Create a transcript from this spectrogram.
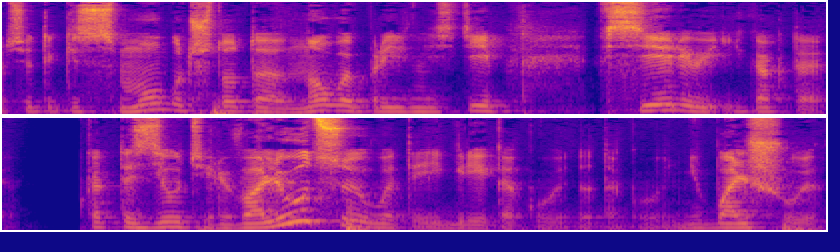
все-таки смогут что-то новое принести в серию и как-то как-то сделать революцию в этой игре какую-то такую небольшую.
